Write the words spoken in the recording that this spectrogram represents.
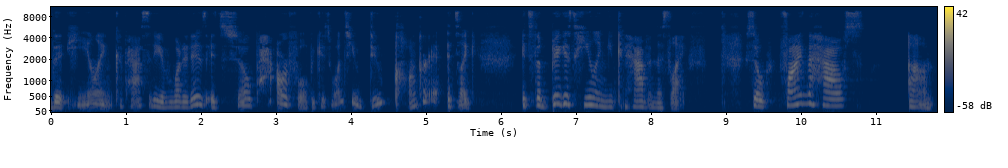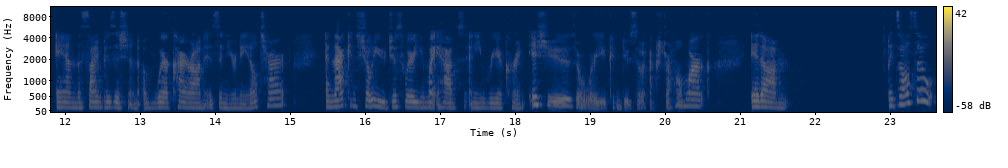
the healing capacity of what it is, it's so powerful because once you do conquer it, it's like, it's the biggest healing you can have in this life. So find the house um, and the sign position of where Chiron is in your natal chart. And that can show you just where you might have any reoccurring issues or where you can do some extra homework. It um it's also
